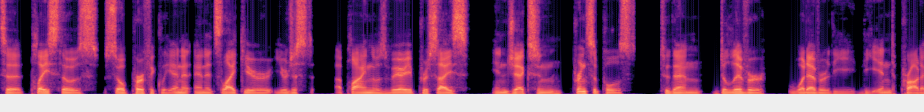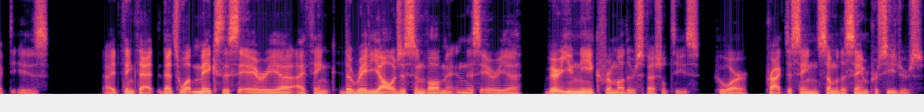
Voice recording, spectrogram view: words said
to place those so perfectly. And, and it's like you're, you're just applying those very precise injection principles to then deliver whatever the, the end product is. I think that that's what makes this area, I think the radiologist's involvement in this area very unique from other specialties who are practicing some of the same procedures.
